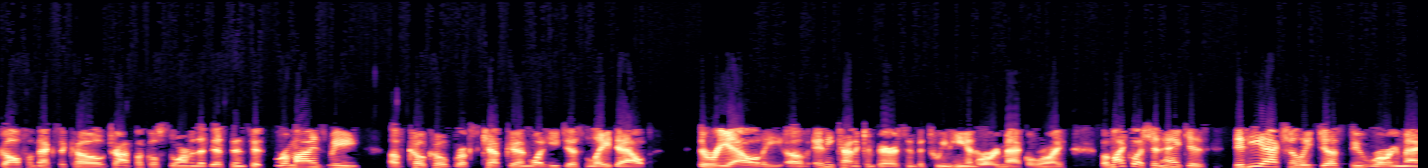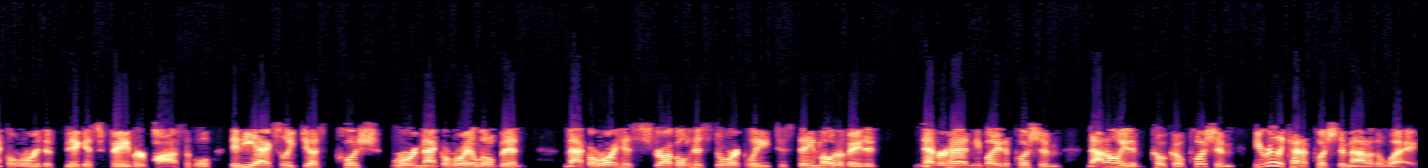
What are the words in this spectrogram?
Gulf of Mexico, tropical storm in the distance. It reminds me of Coco Brooks Koepka and what he just laid out, the reality of any kind of comparison between he and Rory McIlroy. But my question, Hank, is did he actually just do Rory McIlroy the biggest favor possible? Did he actually just push Rory McIlroy a little bit? McIlroy has struggled historically to stay motivated, never had anybody to push him. Not only did Coco push him, he really kind of pushed him out of the way.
